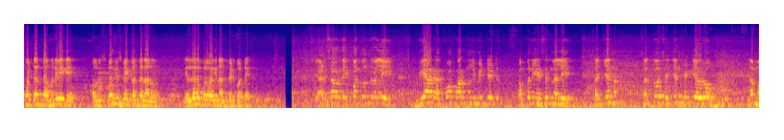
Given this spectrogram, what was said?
ಕೊಟ್ಟಂತ ಮನವಿಗೆ ಅವರು ಸ್ಪಂದಿಸಬೇಕಂತ ನಾನು ಎಲ್ಲರ ಪರವಾಗಿ ನಾನು ಬೇಡ್ಕೊಳ್ತಾ ಇದ್ದೇನೆ. ಎರಡು ಸಾವಿರದ ಇಪ್ಪತ್ತೊಂದರಲ್ಲಿ V R aquafarm limited company ಹೆಸರಿನಲ್ಲಿ ಸಜ್ಜನ್ ಸಂತೋಷ್ ಸಜ್ಜನ್ ಶೆಟ್ಟಿ ಅವರು ನಮ್ಮ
